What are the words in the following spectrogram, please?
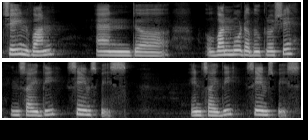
chain one and uh, one more double crochet inside the same space. Inside the same space.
